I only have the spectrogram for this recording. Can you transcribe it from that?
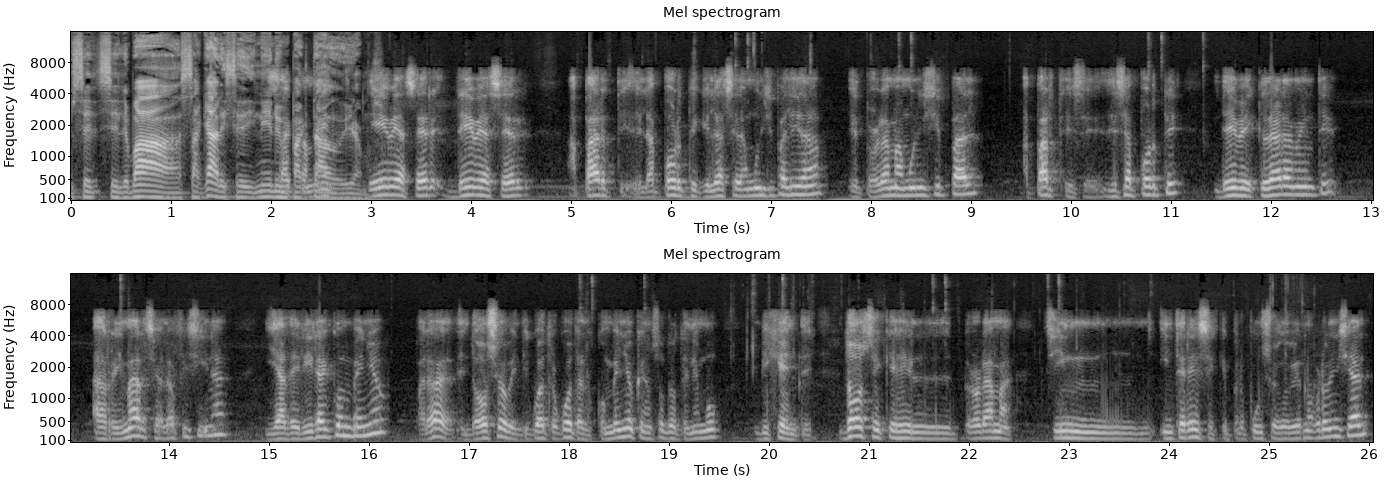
se, se, le va a sacar ese dinero impactado, digamos. Debe hacer, debe hacer aparte del aporte que le hace la municipalidad, el programa municipal, aparte de ese, aporte, debe claramente arrimarse a la oficina y adherir al convenio para 12 o 24 cuotas, los convenios que nosotros tenemos vigentes. 12 que es el programa sin intereses que propuso el gobierno provincial,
